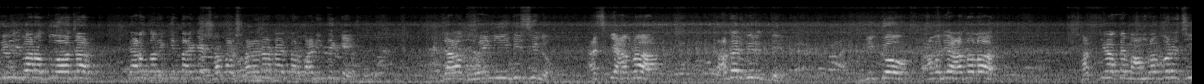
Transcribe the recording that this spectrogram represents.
তিরিশ বারো দু হাজার তেরো তারিখে তাকে সকাল সাড়ে নটায় তার বাড়ি থেকে যারা ধরে নিয়ে গিয়েছিল, আজকে আমরা তাদের বিরুদ্ধে বিজ্ঞ আমাদের আদালত সাতক্ষীরাতে মামলা করেছি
